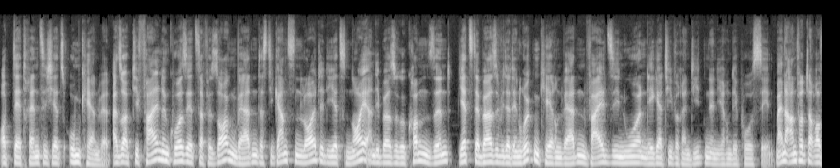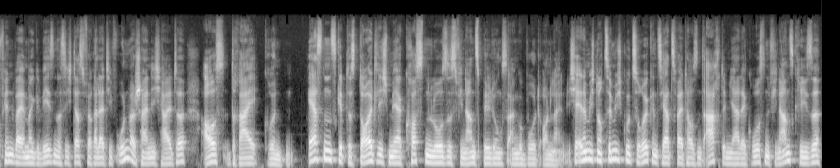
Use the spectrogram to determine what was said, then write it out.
ob der Trend sich jetzt umkehren wird. Also ob die fallenden Kurse jetzt dafür sorgen werden, dass die ganzen Leute, die jetzt neu an die Börse gekommen sind, jetzt der Börse wieder den Rücken kehren werden, weil sie nur negative Renditen in ihren Depots sehen. Meine Antwort daraufhin war immer gewesen, dass ich das für relativ unwahrscheinlich halte, aus drei Gründen. Erstens gibt es deutlich mehr kostenloses Finanzbildungsangebot online. Ich erinnere mich noch ziemlich gut zurück ins Jahr 2008, im Jahr der großen Finanzkrise.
